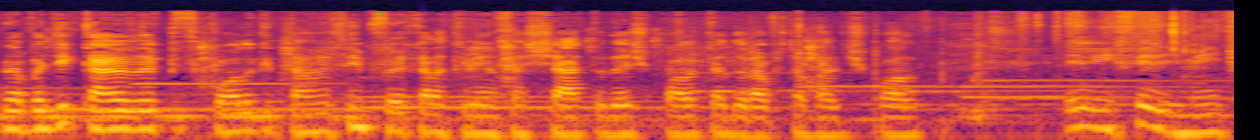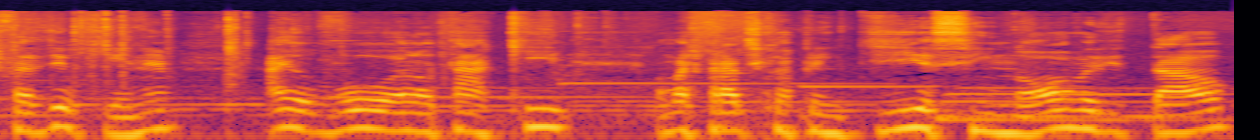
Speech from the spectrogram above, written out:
Trabalho de casa da psicóloga e tal. Eu sempre fui aquela criança chata da escola que adorava o trabalho de escola. Eu, infelizmente, fazia o que, né? Aí eu vou anotar aqui umas paradas que eu aprendi, assim, novas e tal.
